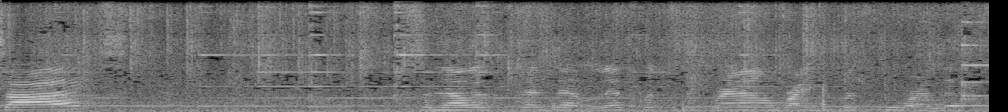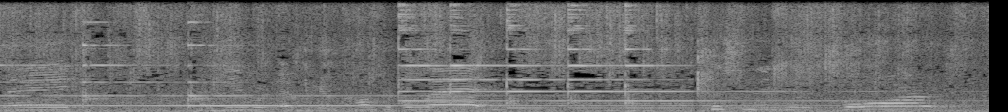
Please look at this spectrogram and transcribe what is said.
Sides. So now let's plant that left foot to the ground, right foot to our left leg. Again, wherever you're comfortable at. Pushing the hips forward.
